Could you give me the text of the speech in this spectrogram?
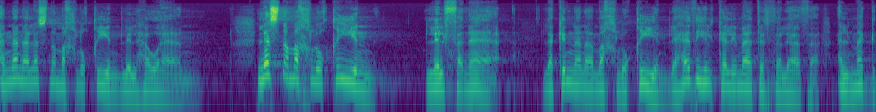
أننا لسنا مخلوقين للهوان لسنا مخلوقين للفناء. لكننا مخلوقين لهذه الكلمات الثلاثة المجد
